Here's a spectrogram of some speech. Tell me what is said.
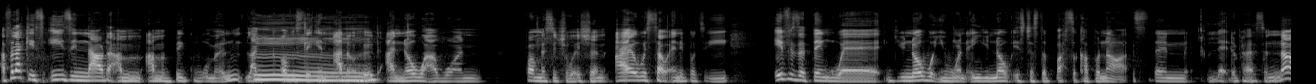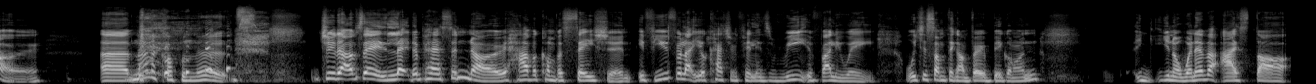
I feel like it's easy now that I'm I'm a big woman. Like obviously in adulthood, I know what I want from a situation. I always tell anybody if it's a thing where you know what you want and you know it's just a bust a couple nuts, then let the person know. Not a couple notes. Do you know what I'm saying? Let the person know, have a conversation. If you feel like you're catching feelings, reevaluate, which is something I'm very big on. You know, whenever I start,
